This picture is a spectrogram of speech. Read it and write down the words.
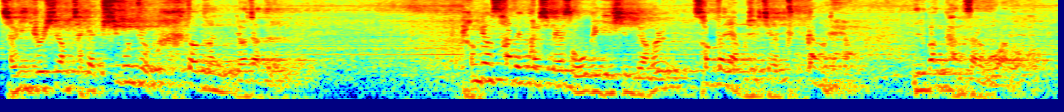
자기 교실하면 자기가 취군주 막 떠드는 여자들. 평균 480명에서 520명을 석 달에 한 번씩 제가 특강을 해요. 일반 강사를 모아놓고.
